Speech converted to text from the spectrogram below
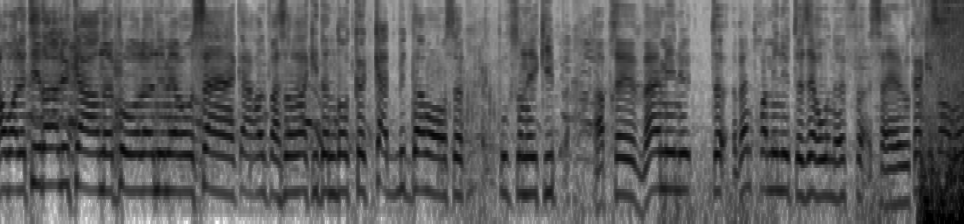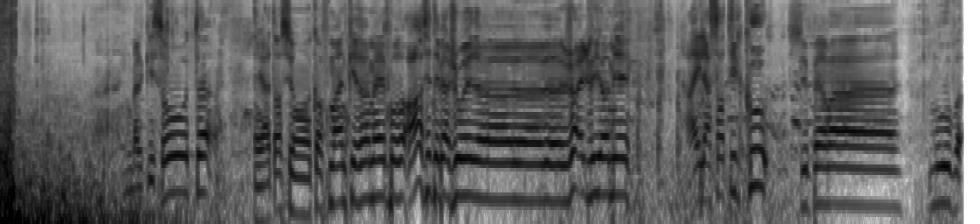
Envoie le tir dans la lucarne pour le numéro 5, Aaron Fassora, qui donne donc 4 buts d'avance pour son équipe après 20 minutes 23 minutes 09. C'est Luca qui s'envole. Une balle qui saute. Et attention, Kaufmann qui remet pour. Ah, c'était bien joué de Joël Villomier. Ah, il a senti le coup. Super euh, move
